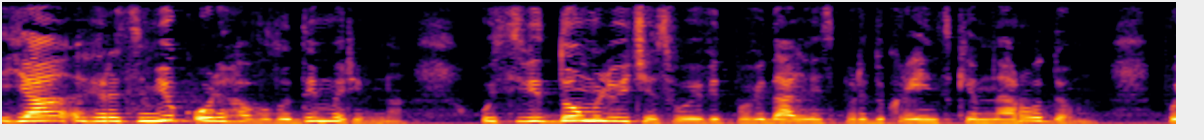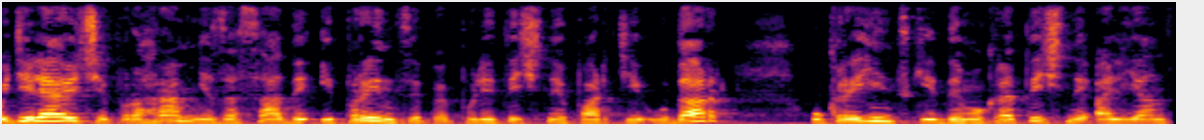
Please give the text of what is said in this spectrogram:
Я, Герасим'юк Ольга Володимирівна, усвідомлюючи свою відповідальність перед українським народом, поділяючи програмні засади і принципи політичної партії Удар, Український демократичний альянс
